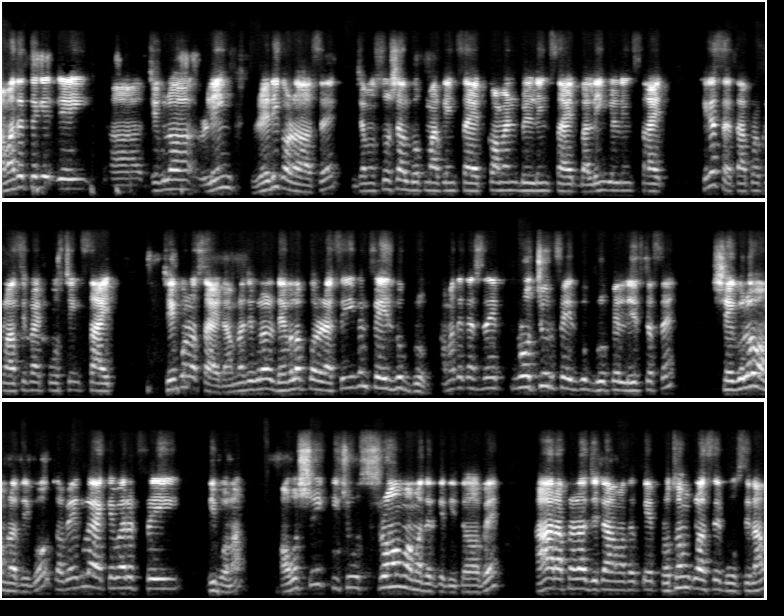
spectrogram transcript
আমাদের থেকে যেই যেগুলো লিঙ্ক রেডি করা আছে, যেমন social bookmarking site comment building site বা লিঙ্ক বিল্ডিং সাইট ঠিক আছে? তারপর ক্লাসিফাইড পোস্টিং সাইট যে কোনো সাইট আমরা যেগুলো ডেভেলপ করে রাখছি ইভেন ফেসবুক গ্রুপ আমাদের কাছে প্রচুর ফেসবুক গ্রুপের লিস্ট আছে, সেগুলোও আমরা দিব, তবে এগুলো একেবারে ফ্রি দিব না। অবশ্যই কিছু শ্রম আমাদেরকে দিতে হবে। আর আপনারা যেটা আমাদেরকে প্রথম ক্লাসে বলছিলাম,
